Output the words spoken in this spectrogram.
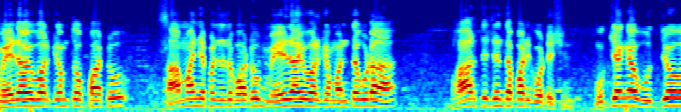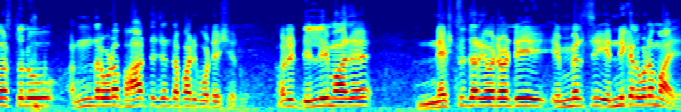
మేధావి వర్గంతో పాటు సామాన్య ప్రజలతో పాటు మేధావి వర్గం అంతా కూడా భారతీయ జనతా పార్టీ కొట్టేసింది ముఖ్యంగా ఉద్యోగస్తులు అందరూ కూడా భారతీయ జనతా పార్టీ కొట్టేశారు కాబట్టి ఢిల్లీ మాదే నెక్స్ట్ జరిగేటువంటి ఎమ్మెల్సీ ఎన్నికలు కూడా మాయే.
